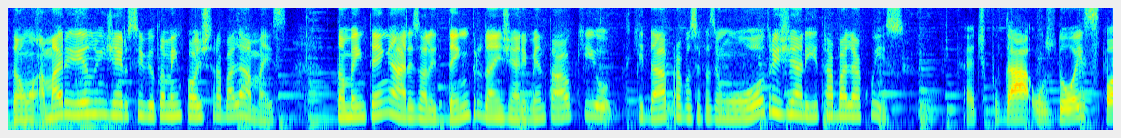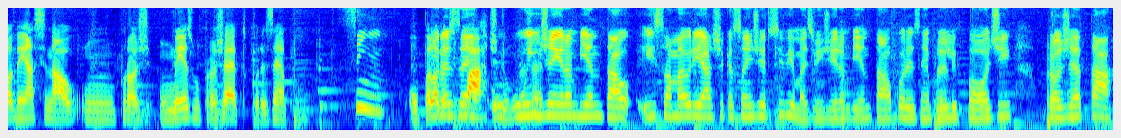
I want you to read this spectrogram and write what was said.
Então, a maioria do engenheiro civil também pode trabalhar, mas também tem áreas ali dentro da engenharia ambiental que, que dá para você fazer uma outra engenharia e trabalhar com isso. É tipo, dá, os dois podem assinar um, proje- um mesmo projeto, por exemplo? Sim, Ou pelo por menos exemplo, parte de um o, o projeto. engenheiro ambiental, isso a maioria acha que é só engenheiro civil, mas o engenheiro ambiental, por exemplo, ele pode projetar.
